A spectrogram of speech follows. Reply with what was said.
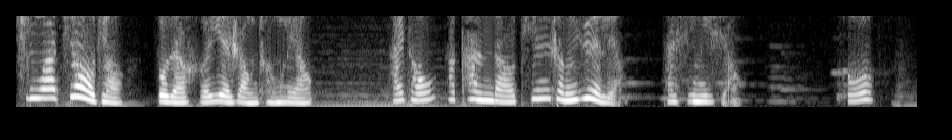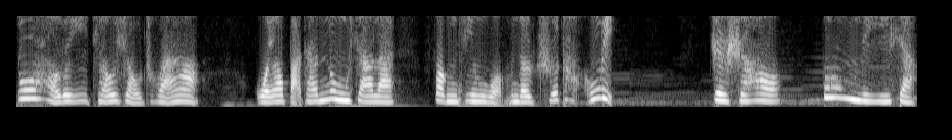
青蛙跳跳坐在荷叶上乘凉，抬头他看到天上的月亮，他心里想：“呃，多好的一条小船啊！我要把它弄下来，放进我们的池塘里。”这时候，嘣的一下，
